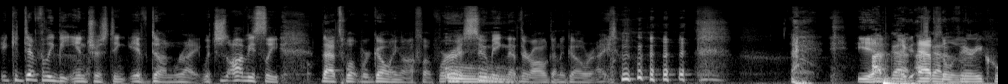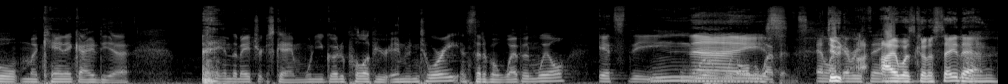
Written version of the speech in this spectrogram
It could definitely be interesting if done right, which is obviously that's what we're going off of. We're assuming that they're all going to go right. Yeah, I've got, like, I've got a very cool mechanic idea in the Matrix game. When you go to pull up your inventory, instead of a weapon wheel, it's the room with all the weapons and Dude, like everything. I, I was gonna say that. Mm.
